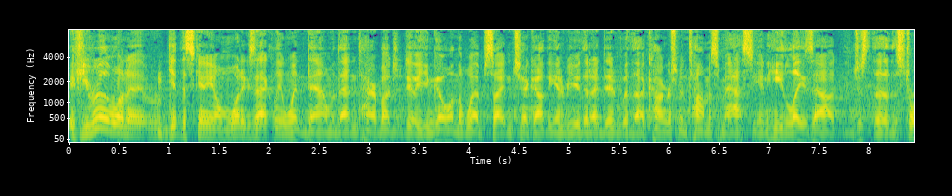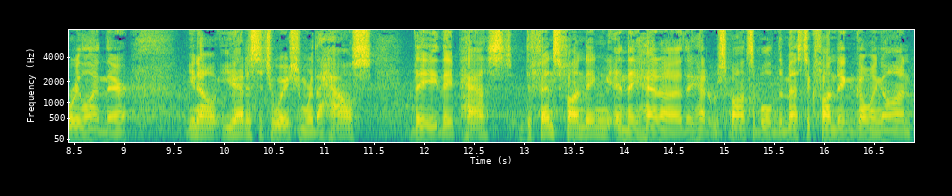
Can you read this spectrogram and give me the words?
if you really want to get the skinny on what exactly went down with that entire budget deal, you can go on the website and check out the interview that I did with uh, Congressman Thomas Massie, and he lays out just the, the storyline there. You know, you had a situation where the House they they passed defense funding and they had a they had a responsible domestic funding going on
